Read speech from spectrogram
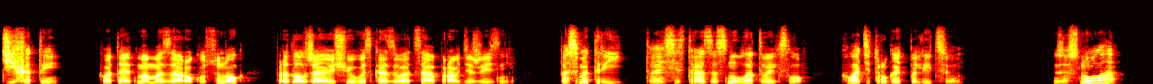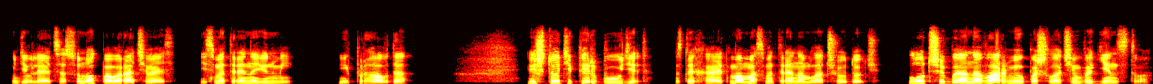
«Тихо ты!» – хватает мама за руку Сунок, продолжающую высказываться о правде жизни. «Посмотри, твоя сестра заснула от твоих слов. Хватит ругать полицию». «Заснула?» – удивляется Сунок, поворачиваясь и смотря на Юнми. «И правда, «И что теперь будет?» – вздыхает мама, смотря на младшую дочь. «Лучше бы она в армию пошла, чем в агентство».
